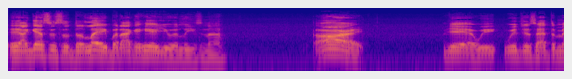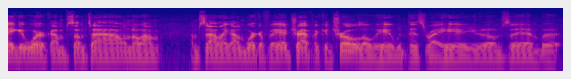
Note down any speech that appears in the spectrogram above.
I guess it's a delay, but I can hear you at least now. All right. Yeah, we we just had to make it work. I'm sometimes I don't know. I'm I'm sound like I'm working for air traffic control over here with this right here. You know what I'm saying? But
